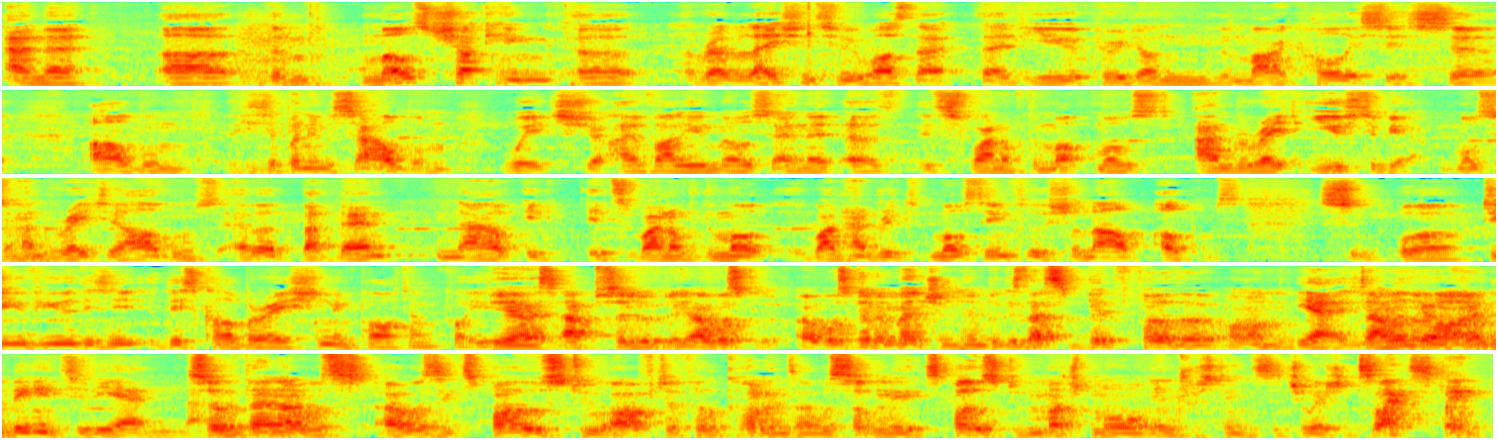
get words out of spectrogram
and uh, uh, the m- most shocking uh, revelation to me was that that you appeared on the Mark Hollis's uh, album, his eponymous album, which I value most, and it, uh, it's one of the mo- most underrated. Used to be most underrated albums ever, but then now it, it's one of the mo- 100 most influential al- albums. So, uh, do you view this this collaboration important for you? Yes, absolutely. I was I was going to mention him because that's a bit further on Yeah, down the going line. from the beginning to the end. now. So then I was I was exposed to after Phil Collins I was suddenly exposed to much more interesting situations like Sting.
